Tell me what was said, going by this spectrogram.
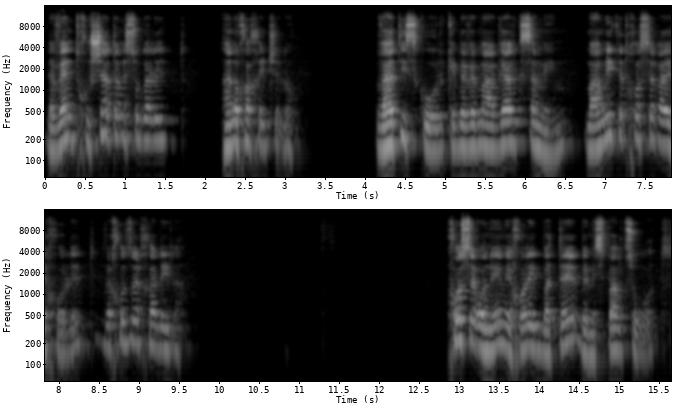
לבין תחושת המסוגלות הנוכחית שלו. והתסכול כבמעגל קסמים מעמיק את חוסר היכולת וחוזר חלילה. חוסר אונים יכול להתבטא במספר צורות.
